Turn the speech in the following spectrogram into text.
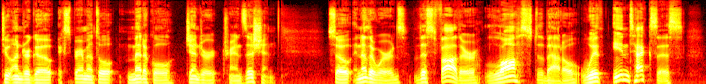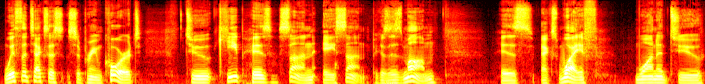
to undergo experimental medical gender transition. So, in other words, this father lost the battle with in Texas with the Texas Supreme Court to keep his son a son because his mom, his ex wife, wanted to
